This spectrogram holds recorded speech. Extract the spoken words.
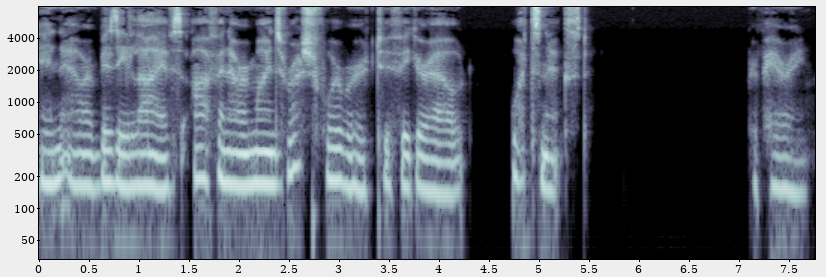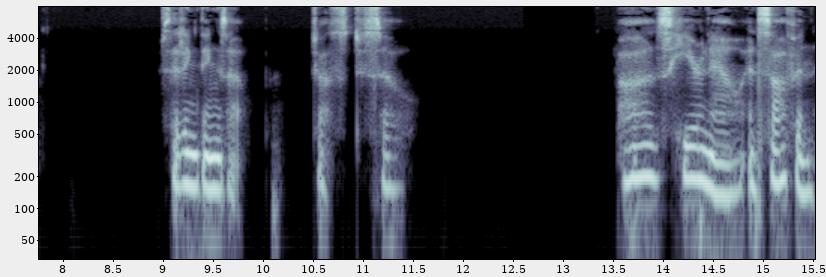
In our busy lives, often our minds rush forward to figure out what's next. Preparing, setting things up just so. Pause here now and soften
